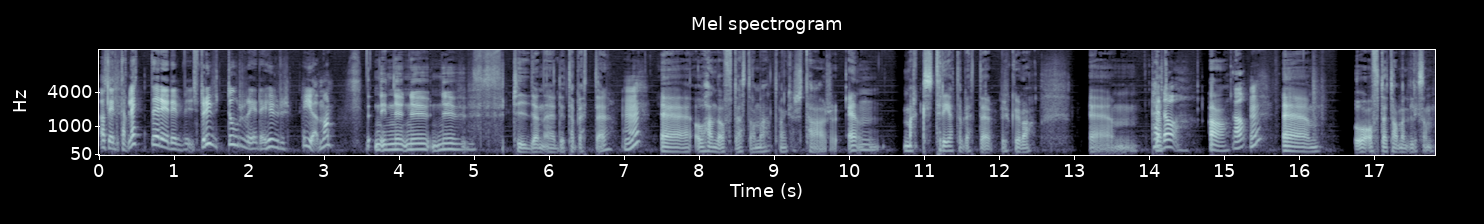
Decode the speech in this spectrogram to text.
Alltså är det tabletter, är det sprutor, är det hur, hur gör man? Nu, nu, nu, nu för tiden är det tabletter. Mm. Eh, och handlar oftast om att man kanske tar en, max tre tabletter brukar det vara. Ehm, Per dag? Ja. Ja. Ehm, och ofta tar man det liksom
